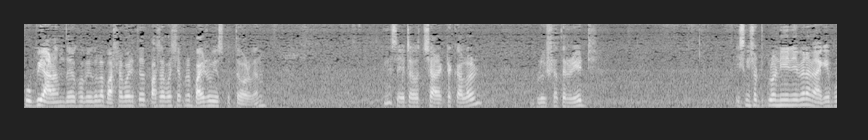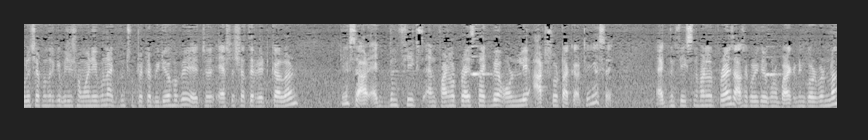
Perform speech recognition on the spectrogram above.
খুবই আরামদায়ক হবে এগুলো বাসা বাড়িতে পাশাপাশি আপনার বাইরেও ইউজ করতে পারবেন। ঠিক আছে? এটা হচ্ছে আরেকটা কালার ব্লুর সাথে রেড স্ক্রিনশটগুলো নিয়ে নেবেন, আমি আগে বলেছি আপনাদেরকে বেশি সময় নেব না, একদম ছোট্ট একটা ভিডিও হবে অ্যাশের সাথে রেড কালার ঠিক আছে? আর একদম ফিক্সড অ্যান্ড ফাইনাল প্রাইস থাকবে অনলি আটশো টাকা, ঠিক আছে? একদম ফিক্সড অ্যান্ড ফাইনাল প্রাইস আশা করি কেউ কোনো মার্কেটিং করবেন না,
